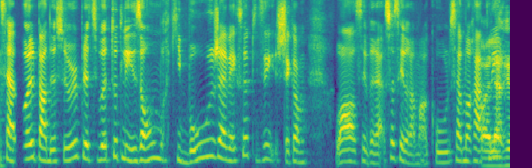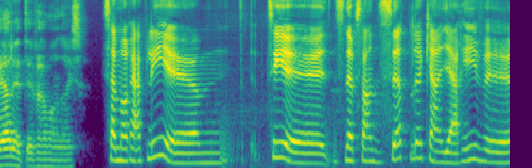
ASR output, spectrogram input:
ça vole par-dessus eux, puis là, tu vois toutes les ombres qui bougent avec ça, puis tu sais, j'étais comme, waouh, c'est vrai, ça, c'est vraiment cool. Ça m'a rappelé... la réelle était vraiment nice. Ça m'a rappelé, euh, tu sais, 1917, euh, là, quand ils arrivent euh,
